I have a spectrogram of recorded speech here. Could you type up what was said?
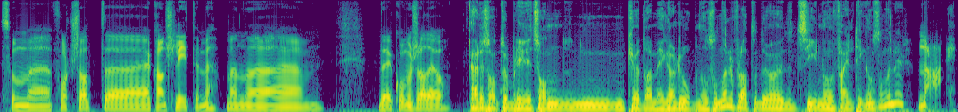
som eh, fortsatt eh, jeg kan slite med. Men eh, det kommer seg, det òg. Er det sånn at du blir litt sånn mm, kødda med garderoben og sånn, eller for at du sier noe feil ting og sånn, eller? Nei.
